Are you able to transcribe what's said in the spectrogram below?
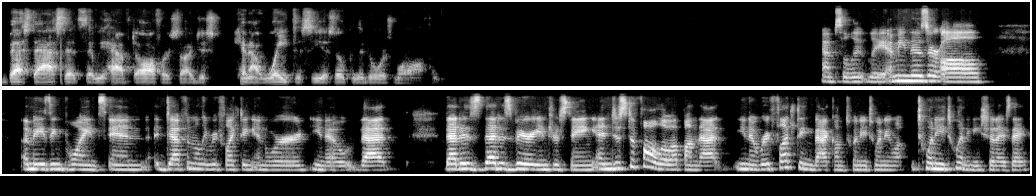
best assets that we have to offer. So I just cannot wait to see us open the doors more often. Absolutely. I mean, those are all amazing points and definitely reflecting inward, you know, that that is that is very interesting. And just to follow up on that you know reflecting back on 2020 2020 should i say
